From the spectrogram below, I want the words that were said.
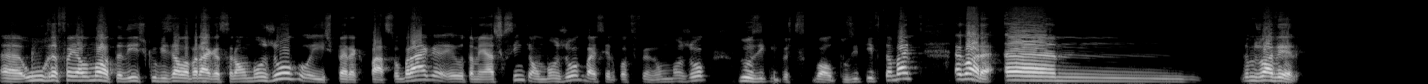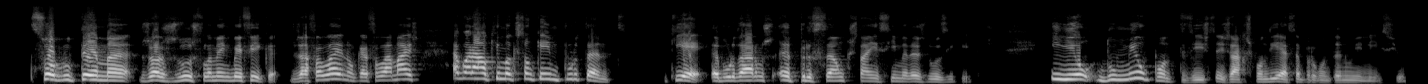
Uh, o Rafael Mota diz que o Vizela Braga será um bom jogo e espera que passe o Braga. Eu também acho que sim, que é um bom jogo, vai ser com certeza um bom jogo. Duas equipas de futebol positivo também. Agora, vamos lá ver. Sobre o tema Jorge Jesus, Flamengo, Benfica, já falei, não quero falar mais. Agora há aqui uma questão que é importante, que é abordarmos a pressão que está em cima das duas equipas. E eu, do meu ponto de vista, e já respondi a essa pergunta no início,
